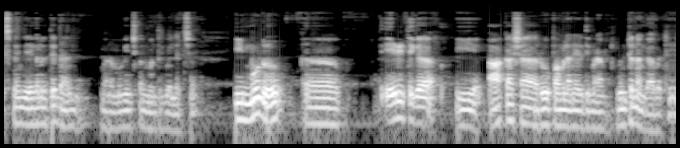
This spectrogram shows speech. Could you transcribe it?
ఎక్స్ప్లెయిన్ చేయగలిగితే దాన్ని మనం ముగించుకొని ముందుకు వెళ్ళొచ్చు. ఈ మూడు ఏ రీతిగా ఈ ఆకాశ రూపములు అనేది మనం వింటున్నాం కాబట్టి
